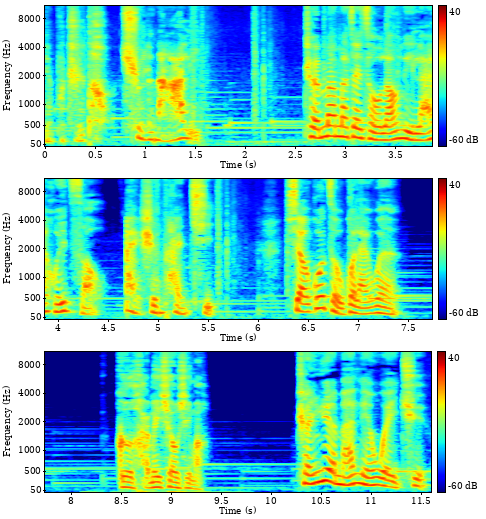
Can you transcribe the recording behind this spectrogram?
也不知道去了哪里。陈妈妈在走廊里来回走，唉声叹气。小郭走过来问：“哥还没消息吗？”陈月满脸委屈：“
